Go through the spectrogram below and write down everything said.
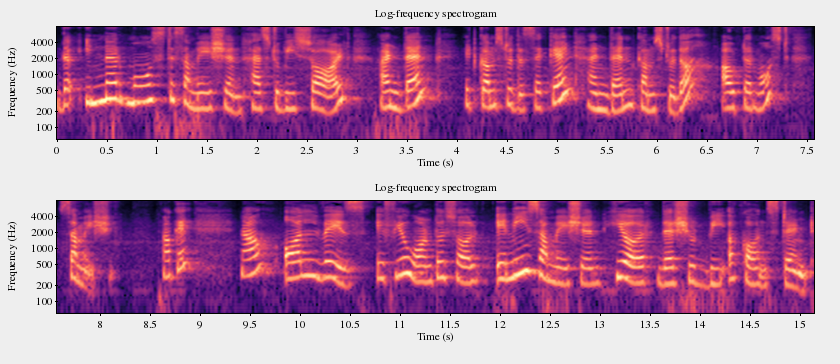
the innermost summation has to be solved and then it comes to the second and then comes to the outermost summation. Okay? Now always if you want to solve any summation here there should be a constant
